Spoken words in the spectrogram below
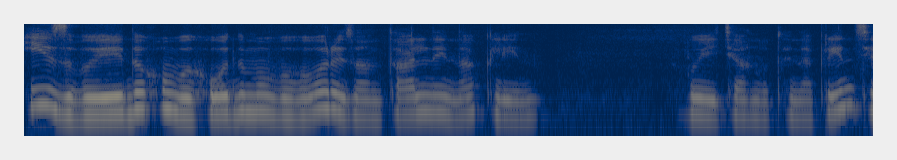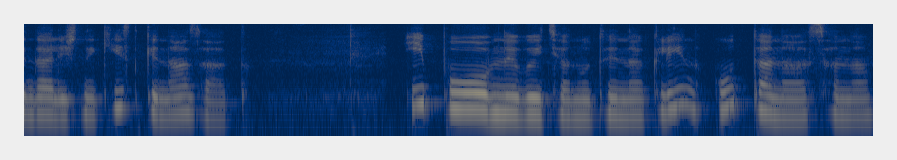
І з видохом виходимо в горизонтальний наклін. Витягнутий наклін, сідалічні кістки назад. І повний витягнутий наклін уттанасана.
